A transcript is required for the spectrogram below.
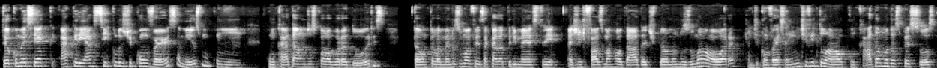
Então eu comecei a, a criar ciclos de conversa mesmo com, com cada um dos colaboradores então, pelo menos uma vez a cada trimestre, a gente faz uma rodada de pelo menos uma hora de conversa individual com cada uma das pessoas.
